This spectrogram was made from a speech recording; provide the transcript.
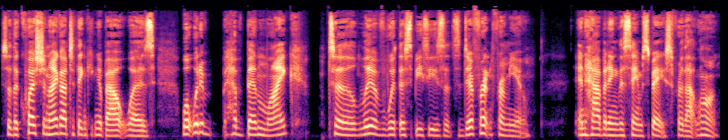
So the question I got to thinking about was what would it have been like to live with a species that's different from you, inhabiting the same space for that long?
